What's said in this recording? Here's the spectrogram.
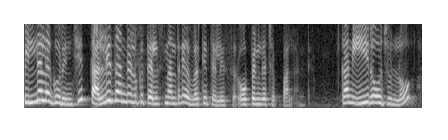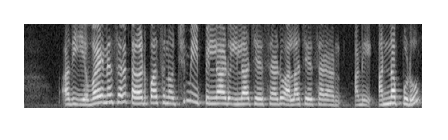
పిల్లల గురించి తల్లిదండ్రులకు తెలిసినంతగా ఎవరికి తెలియదు సార్ ఓపెన్గా చెప్పాలంటే. కానీ ఈ రోజుల్లో అది ఎవరైనా సరే థర్డ్ పర్సన్ వచ్చి మీ పిల్లాడు ఇలా చేశాడు అలా చేశాడు అన్- అని అన్నప్పుడు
